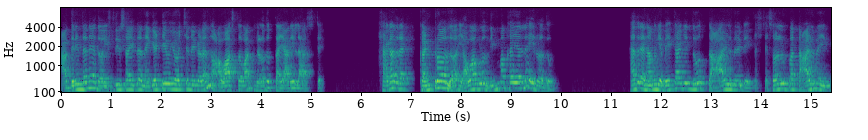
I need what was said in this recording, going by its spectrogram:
ಆದ್ರಿಂದನೇ ಅದು ಇಷ್ಟು ದಿವಸ ಇದ್ದ ನೆಗೆಟಿವ್ ಯೋಚನೆಗಳನ್ನು ಅವಾಸ್ತವ ಅಂತ ಹೇಳೋದಕ್ಕೆ ತಯಾರಿಲ್ಲ ಅಷ್ಟೇ. ಹಾಗಾದ್ರೆ ಕಂಟ್ರೋಲ್ ಯಾವಾಗ್ಲೂ ನಿಮ್ಮ ಕೈಯಲ್ಲೇ ಇರೋದು. ಆದ್ರೆ ನಮಗೆ ಬೇಕಾಗಿದ್ದು ತಾಳ್ಮೆ ಬೇಕಷ್ಟೆ. ಸ್ವಲ್ಪ ತಾಳ್ಮೆಯಿಂದ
